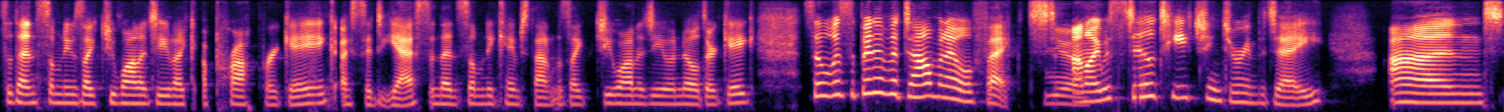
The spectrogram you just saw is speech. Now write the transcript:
So then somebody was like, Do you want to do like a proper gig? I said yes. And then somebody came to that and was like, Do you want to do another gig? So it was a bit of a domino effect. Yeah. And I was still teaching during the day. and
